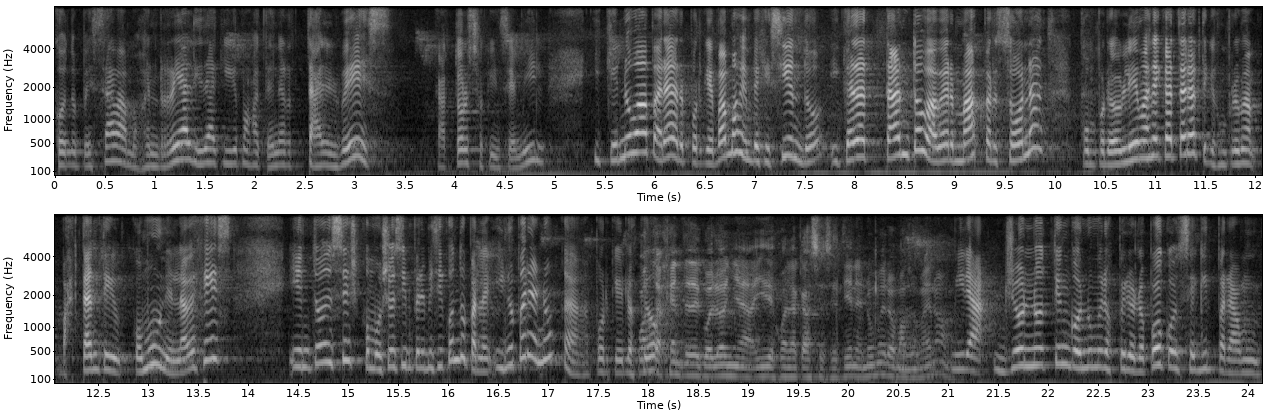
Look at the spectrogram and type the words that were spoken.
cuando pensábamos en realidad que íbamos a tener tal vez 14 o 15 mil, y que no va a parar porque vamos envejeciendo y cada tanto va a haber más personas con problemas de catarata, que es un problema bastante común en la vejez, y entonces, como yo siempre me dice, ¿cuándo para? Y no para nunca, porque los ¿Cuánta que... gente de Colonia y de Juan Lacase se tiene número más o menos? Mira, yo no tengo números, pero lo puedo conseguir para un,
